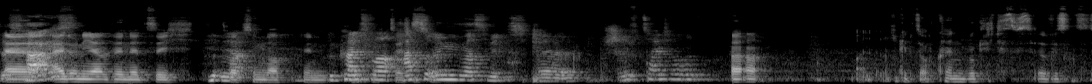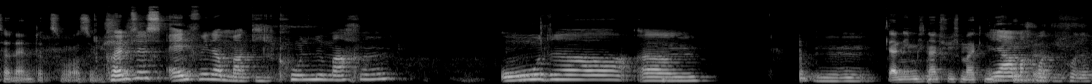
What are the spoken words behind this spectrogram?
Das äh, heißt- Aldonia windet sich Ja. trotzdem noch den. Du kannst mal, hast du irgendwie was mit äh, Schriftzeichnungen? Ah, ah. Gibt es auch kein wirkliches äh, Wissenstalent dazu, außer Du könntest entweder Magiekunde machen oder ähm, mh, Da nehme ich natürlich Magie. ja, mach Magiekunde.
